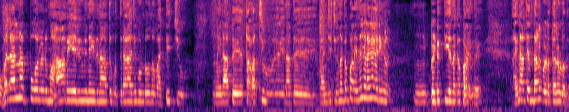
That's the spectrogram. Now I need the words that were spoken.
മോഹൻലാലിനെ പോലൊരു മഹാമേരുവിനെ ഇതിനകത്ത് പൃഥ്വിരാജ് കൊണ്ടുവന്ന് പറ്റിച്ചു ഇതിനകത്ത് തളച്ചു ഇതിനകത്ത് വഞ്ചിച്ചു എന്നൊക്കെ പറയുന്ന ചില കാര്യങ്ങൾ പെടുത്തി എന്നൊക്കെ പറയുന്നത്. അതിനകത്ത് എന്താണ് പെടുത്തലുള്ളത്?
